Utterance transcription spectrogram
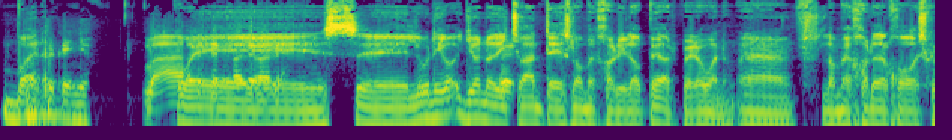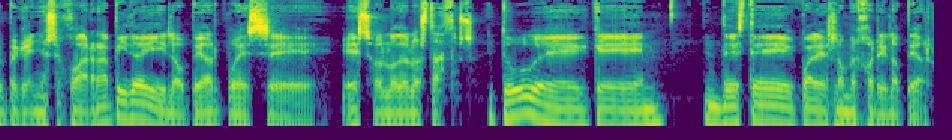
Bueno. Más pequeño. Vale, pues vale, vale. Eh, lo único, yo no he dicho antes lo mejor y lo peor, pero bueno, eh, lo mejor del juego es que el pequeño se juega rápido y lo peor, pues eh, eso, lo de los tazos. ¿Y tú, eh, que de este, cuál es lo mejor y lo peor?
